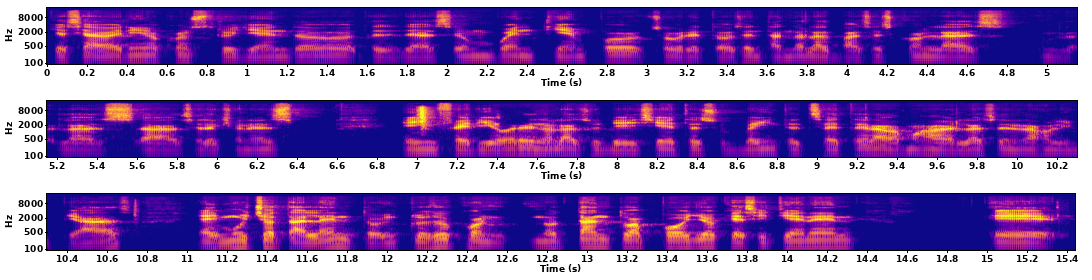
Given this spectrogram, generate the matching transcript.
que se ha venido construyendo desde hace un buen tiempo, sobre todo sentando las bases con las, las uh, selecciones inferiores, ¿no? la sub-17, sub-20, etcétera. Vamos a verlas en las Olimpiadas. Y hay mucho talento, incluso con no tanto apoyo que sí tienen eh,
